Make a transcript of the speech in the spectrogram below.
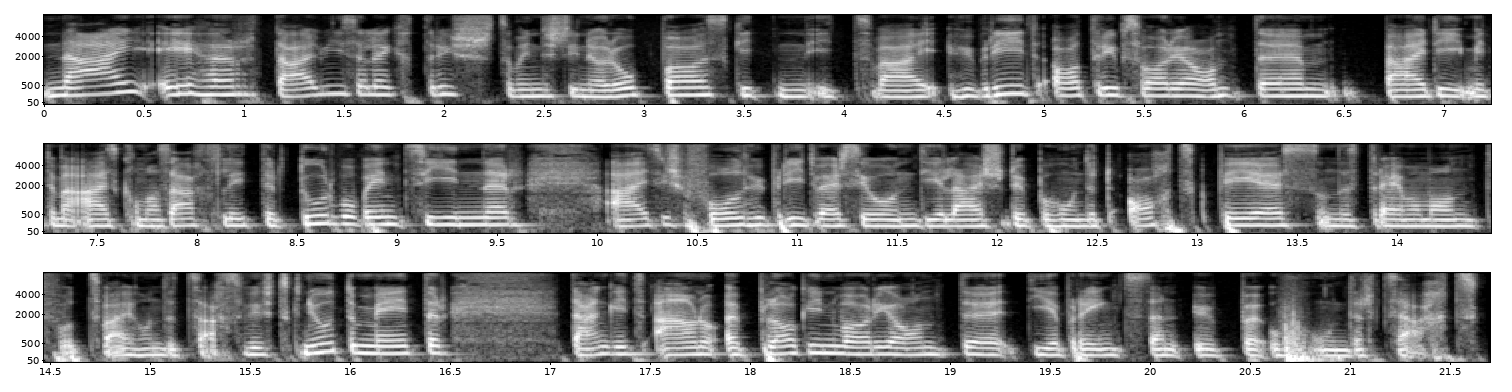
Nein, eher teilweise elektrisch, zumindest in Europa. Es gibt in zwei Hybrid-Antriebsvarianten, beide mit einem 1,6 Liter Turbobenziner. Eins ist eine Vollhybrid-Version, die leistet etwa 180 PS und ein Drehmoment von 256 Newtonmeter. Dann gibt es auch noch eine Plug-in-Variante, die bringt es dann etwa auf 160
